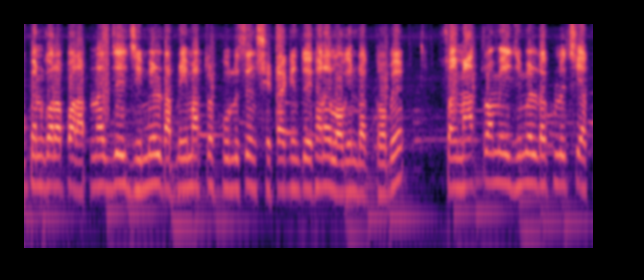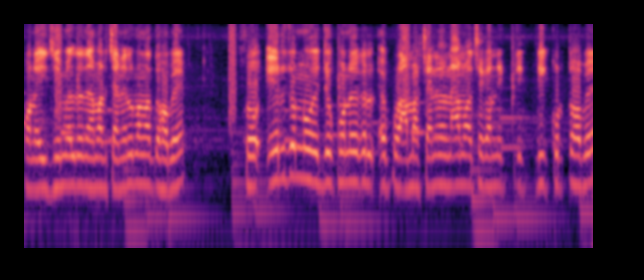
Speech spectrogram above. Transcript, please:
ওপেন করার পর আপনার যে জিমেলটা আপনি মাত্র খুলেছেন, সেটা কিন্তু এখানে লগ ইন রাখতে হবে। সো আমি মাত্র আমি এই জিমেলটা খুলেছি, এখন এই জিমেলটাতে আমার চ্যানেল বানাতে হবে। সো এর জন্য ওই যে কোনো আমার চ্যানেলের নাম আছে, এখানে ক্লিক করতে হবে।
